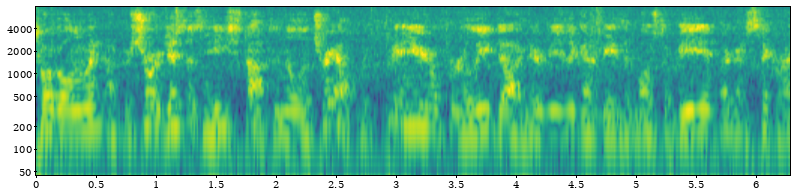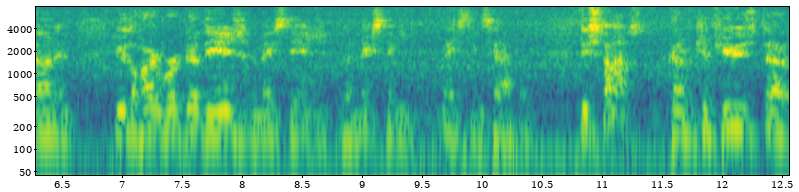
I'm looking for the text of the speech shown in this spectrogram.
Togo only went a short distance and he stopped in the middle of the trail, which is pretty unusual for a lead dog. They're usually going to be the most obedient. They're going to stick around and do the hard work. They're the engine that makes the engine that makes things makes things happen. He stops, kind of confused uh,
